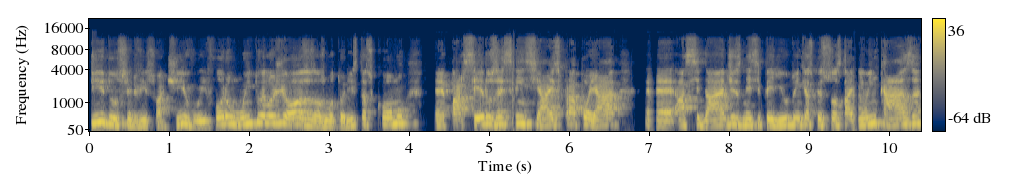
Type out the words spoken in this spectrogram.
tido o serviço ativo e foram muito elogiosos aos motoristas como é, parceiros essenciais para apoiar é, as cidades nesse período em que as pessoas estariam em casa,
